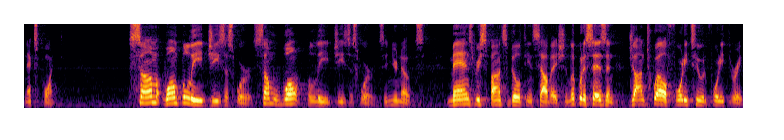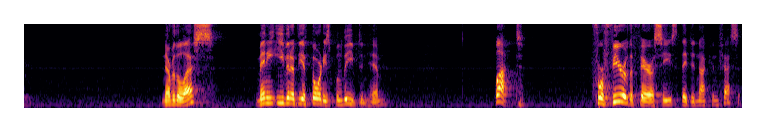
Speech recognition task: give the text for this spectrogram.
Next point. Some won't believe Jesus' words. Some won't believe Jesus' words in your notes. Man's responsibility in salvation. Look what it says in John 12, 42 and 43. Nevertheless, many even of the authorities believed in him. But for fear of the Pharisees, they did not confess it,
